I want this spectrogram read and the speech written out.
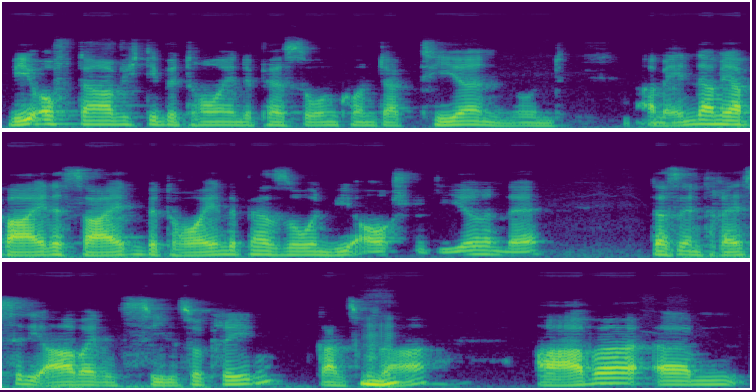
Wie oft darf ich die betreuende Person kontaktieren? Und am Ende haben ja beide Seiten, betreuende Personen wie auch Studierende, das Interesse, die Arbeit ins Ziel zu kriegen, ganz mhm. klar. Mhm. Aber ähm,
